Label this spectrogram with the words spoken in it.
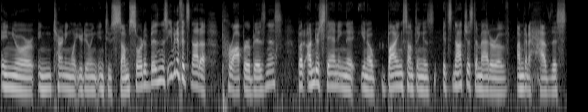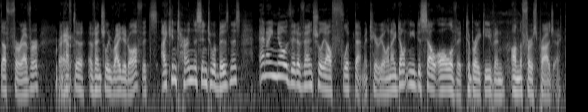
in your in turning what you're doing into some sort of business even if it's not a proper business but understanding that you know buying something is it's not just a matter of i'm going to have this stuff forever Right. have to eventually write it off it's i can turn this into a business and i know that eventually i'll flip that material and i don't need to sell all of it to break even on the first project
